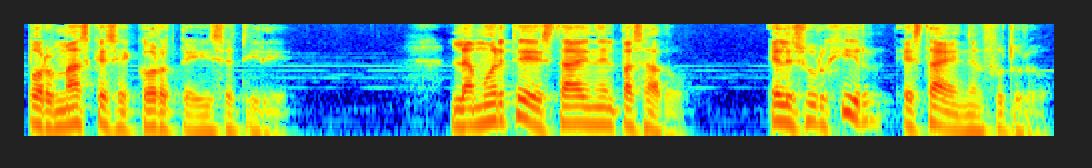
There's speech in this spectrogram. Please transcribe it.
por más que se corte y se tire. La muerte está en el pasado, el surgir está en el futuro.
